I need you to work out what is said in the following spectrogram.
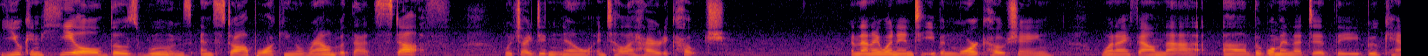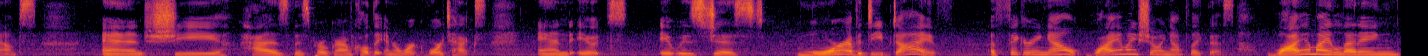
you can heal those wounds and stop walking around with that stuff, which I didn't know until I hired a coach. And then I went into even more coaching when I found that uh, the woman that did the boot camps, and she has this program called the Inner Work Vortex, and it's it was just more of a deep dive of figuring out why am I showing up like this? Why am I letting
